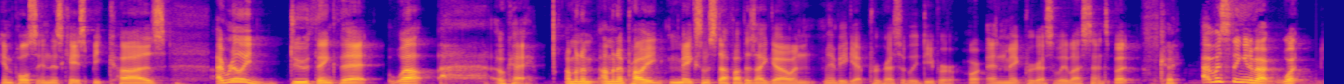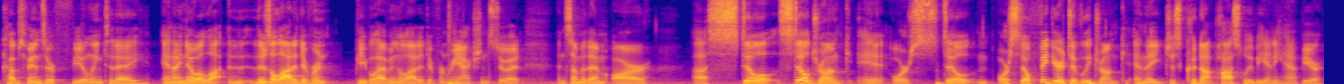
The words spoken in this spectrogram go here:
impulse in this case because I really do think that well, okay. I'm gonna I'm gonna probably make some stuff up as I go and maybe get progressively deeper or and make progressively less sense. But Okay. I was thinking about what Cubs fans are feeling today, and I know a lot. There's a lot of different people having a lot of different reactions to it, and some of them are uh, still still drunk eh, or still or still figuratively drunk, and they just could not possibly be any happier.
